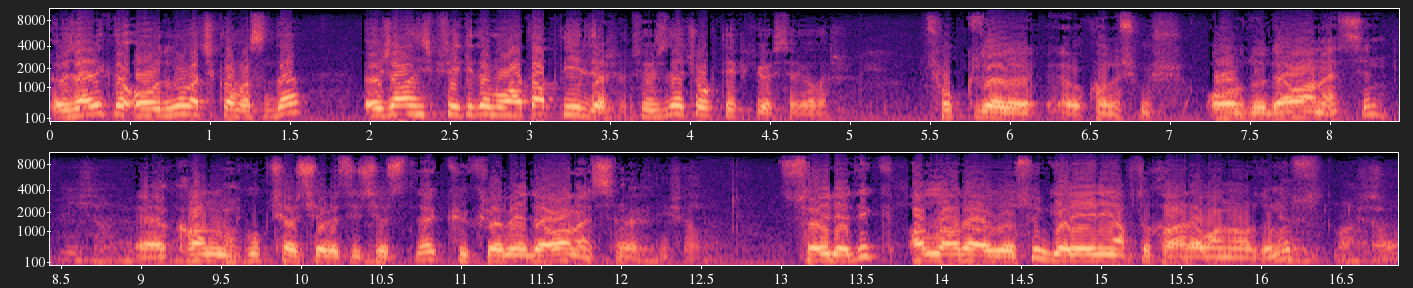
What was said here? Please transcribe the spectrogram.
Özellikle ordunun açıklamasında Öcalan hiçbir şekilde muhatap değildir sözüne çok tepki gösteriyorlar. Çok güzel e, konuşmuş. Ordu devam etsin. İnşallah. E, kanun hukuk çerçevesi içerisinde kükremeye devam etsin. Evet inşallah. Söyledik. Allah razı olsun. Gereğini yaptı kahraman ordumuz. Maşallah.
